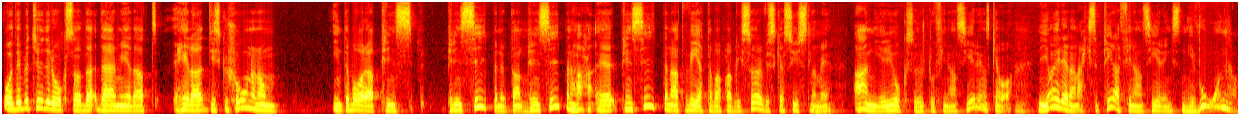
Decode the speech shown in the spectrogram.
och det betyder också därmed att hela diskussionen om inte bara principen, utan mm. principen, eh, principen att veta vad public service ska syssla med anger ju också hur stor finansieringen ska vara. Mm. Ni har ju redan accepterat finansieringsnivån. Ja.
